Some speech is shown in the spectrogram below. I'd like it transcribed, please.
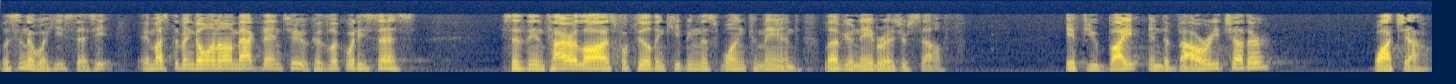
Listen to what he says. He, it must have been going on back then, too, because look what he says. He says, The entire law is fulfilled in keeping this one command love your neighbor as yourself. If you bite and devour each other, watch out,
